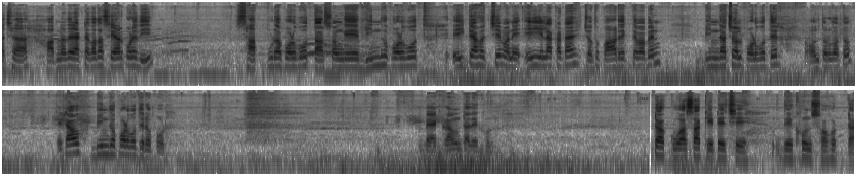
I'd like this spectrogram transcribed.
আচ্ছা আপনাদের একটা কথা শেয়ার করে দিই। সাতপুরা পর্বত, তার সঙ্গে বিন্ধ্য পর্বত, এইটা হচ্ছে মানে এই এলাকাটায় যত পাহাড় দেখতে পাবেন, বিন্ধ্যাচল পর্বতের অন্তর্গত। এটাও বিন্ধ্য পর্বতের ওপর। ব্যাকগ্রাউন্ডটা দেখুন। কুয়াশা কেটেছে, দেখুন শহরটা।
